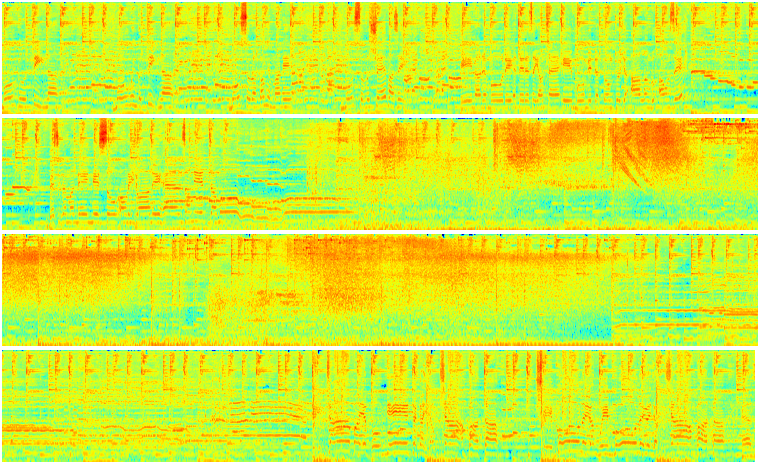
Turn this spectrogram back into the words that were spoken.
မိုးကိုတိလားမိုးဝင်းကိုတိလားမိုးဆိုတော့ကောင်းကင်မနေမိုးဆိုလို့ရွှဲပါစေအေးမြောက်တဲ့မိုးလေးအသေးတဲ့စိတ်အောင်ချမ်းအေးမိုးမြတ်တဲ့သွန်ဖြိုရအားလုံးကိုအောင်စေဘယ်စီဘယ်မနေနေဆိုအောင်လေးကြွားလေးဟန်စာမြစ်တမိုး င့်တက်ကယောက်ျားအပါတာရွှေမိုးလည်းရငွေမိုးလည်းရယောက်ျားအပါတာဟန်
